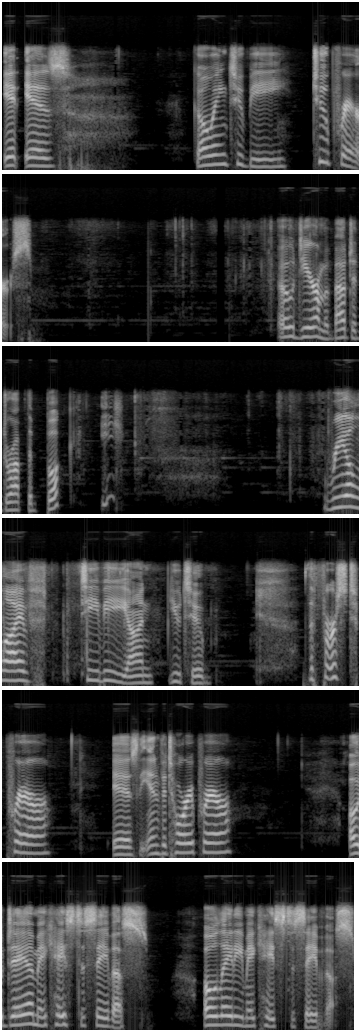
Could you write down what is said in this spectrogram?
it is going to be two prayers. Oh dear, I'm about to drop the book. Real live TV on YouTube. The first prayer is the invitatory prayer. O Dea, make haste to save us. O Lady, make haste to save us.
